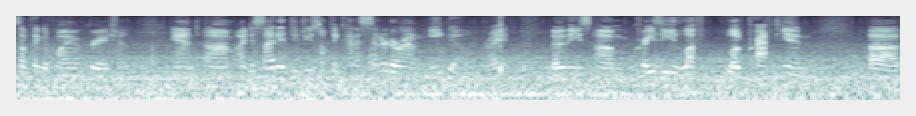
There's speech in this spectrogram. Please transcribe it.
something of my own creation. And um, I decided to do something kind of centered around Mi-Go, right? They're these um, crazy Love, Lovecraftian uh,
